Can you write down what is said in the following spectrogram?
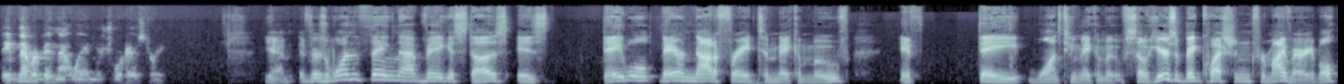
They've never been that way in their short history. Yeah, if there's one thing that Vegas does is they will they are not afraid to make a move if they want to make a move. So here's a big question for my variable.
